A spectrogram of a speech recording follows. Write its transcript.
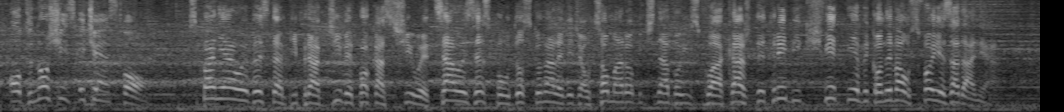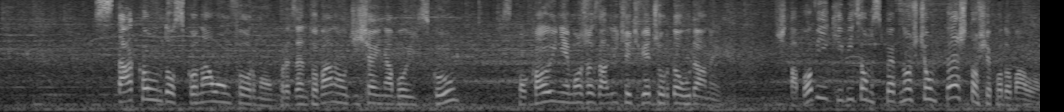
odnosi zwycięstwo. Wspaniały występ i prawdziwy pokaz siły. Cały zespół doskonale wiedział, co ma robić na boisku, a każdy trybik świetnie wykonywał swoje zadania. Z taką doskonałą formą prezentowaną dzisiaj na boisku spokojnie może zaliczyć wieczór do udanych. Sztabowi i kibicom z pewnością też to się podobało.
